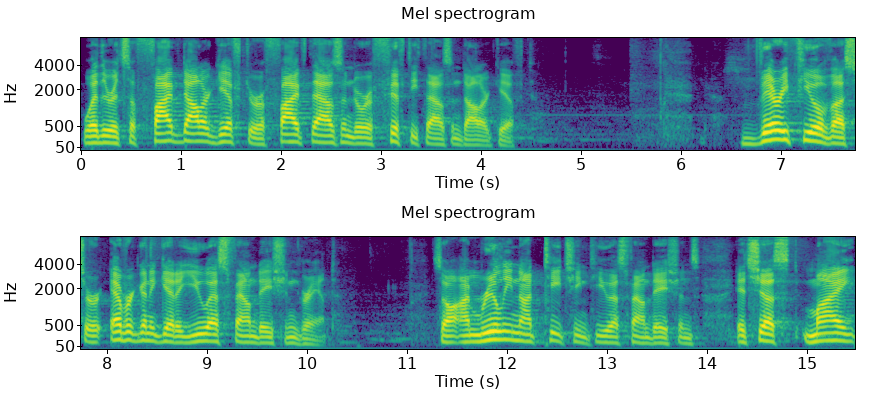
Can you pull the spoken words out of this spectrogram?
whether it's a $5 gift or a 5,000 or a $50,000 gift. Very few of us are ever going to get a U.S. Foundation grant. So I'm really not teaching to U.S. foundations. It's just my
